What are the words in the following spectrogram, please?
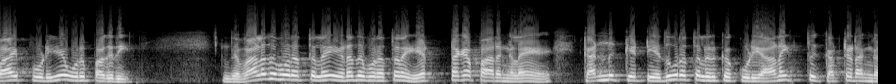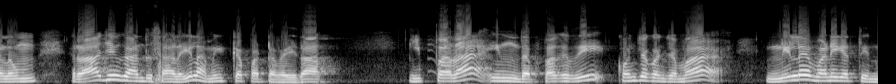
வாய்ப்புடைய ஒரு பகுதி. இந்த வலதுபுறத்தில் இடதுபுறத்தில் எட்டக பாருங்களேன். கண்ணு கெட்டிய தூரத்தில் இருக்கக்கூடிய அனைத்து கட்டிடங்களும் ராஜீவ்காந்தி சாலையில் அமைக்கப்பட்டவை தான் இப்போதான் இந்த பகுதி கொஞ்சம் கொஞ்சமாக நில வணிகத்தின்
